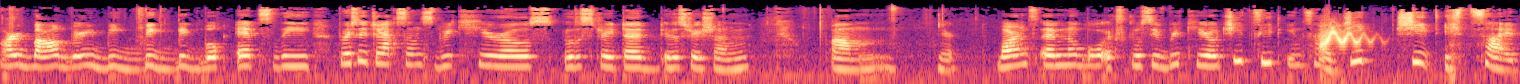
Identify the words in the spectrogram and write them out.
Hardbound, very big, big, big book. It's the Percy Jackson's Greek Heroes illustrated illustration. Um, here. Barnes and Noble exclusive Greek Hero cheat sheet inside. Cheat sheet inside.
